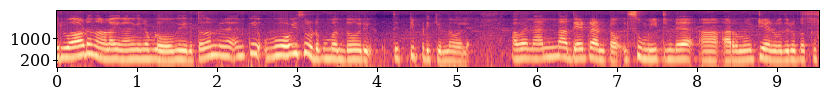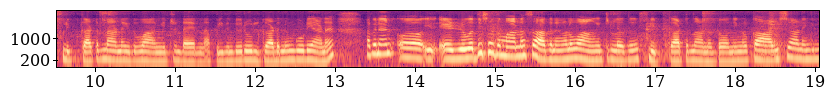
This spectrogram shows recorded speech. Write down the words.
ഒരുപാട് നാളായി ഞാനിങ്ങനെ വ്ളോഗ് ചെയ്തിട്ട്. അതുകൊണ്ട് എനിക്ക് വോയിസ് കൊടുക്കുമ്പോൾ എന്തോ ഒരു തെറ്റിപ്പിടിക്കുന്ന പോലെ. അപ്പോൾ ഞാൻ ഇന്ന് ആദ്യമായിട്ടാണ് കേട്ടോ ഒരു സുമീറ്റിന്റെ അറുന്നൂറ്റി എഴുപത് രൂപയ്ക്ക് ഫ്ലിപ്കാർട്ടിൽ നിന്നാണ് ഇത് വാങ്ങിയിട്ടുണ്ടായിരുന്നത് അപ്പോൾ ഇതിന്റെ ഒരു ഉദ്ഘാടനം കൂടിയാണ്. അപ്പോൾ ഞാൻ എഴുപത് ശതമാനം സാധനങ്ങൾ വാങ്ങിയിട്ടുള്ളത് ഫ്ലിപ്കാർട്ടിൽ നിന്നാണ് കേട്ടോ നിങ്ങൾക്ക് ആവശ്യമാണെങ്കിൽ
